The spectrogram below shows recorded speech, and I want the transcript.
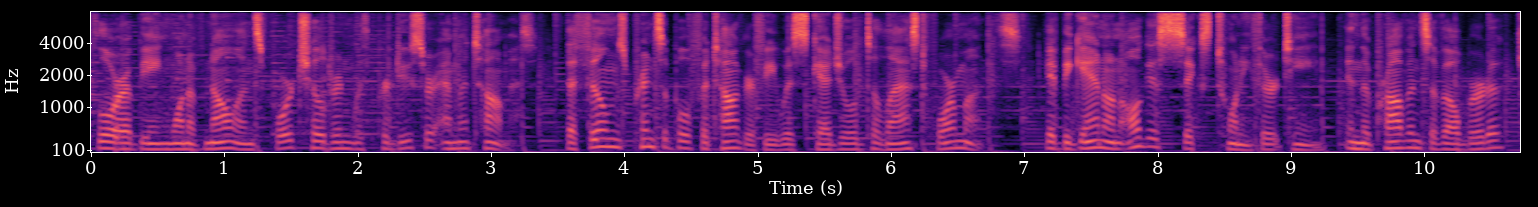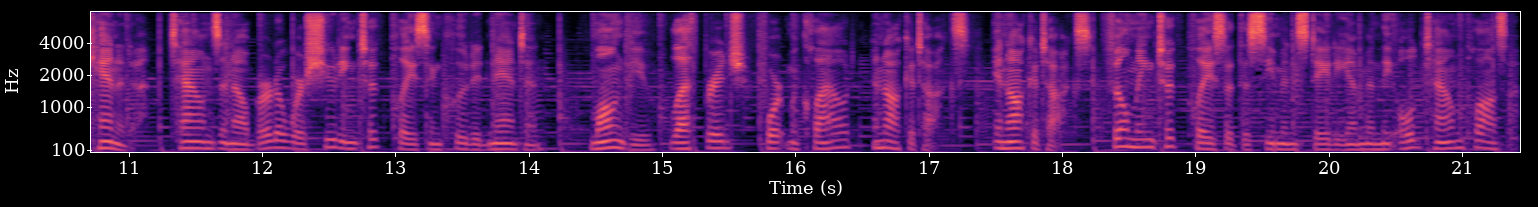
Flora being one of Nolan's four children with producer Emma Thomas. The film's principal photography was scheduled to last four months. It began on August 6, 2013, in the province of Alberta, Canada. Towns in Alberta where shooting took place included Nanton, Longview, Lethbridge, Fort Macleod, and Okotoks. In Okotoks, filming took place at the Seaman Stadium and the Old Town Plaza.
